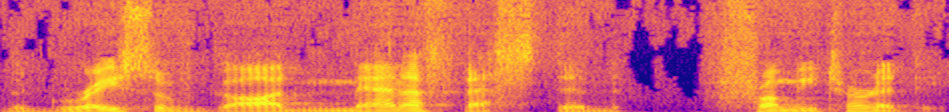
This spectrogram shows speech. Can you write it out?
the grace of God manifested from eternity,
